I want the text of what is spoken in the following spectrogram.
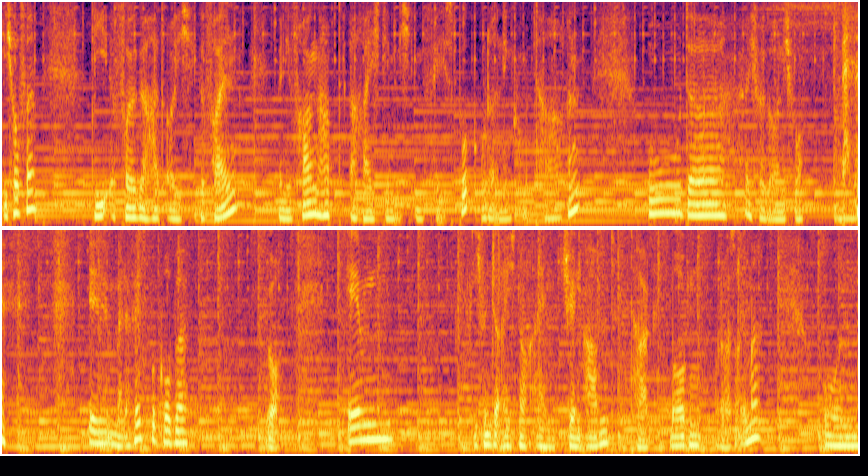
Ich hoffe, die Folge hat euch gefallen. Wenn ihr Fragen habt, erreicht ihr mich im Facebook oder in den Kommentaren. Oder ich weiß auch nicht wo. in meiner Facebook-Gruppe. Ja. Ähm, ich wünsche euch noch einen schönen Abend, Tag, Morgen oder was auch immer. Und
